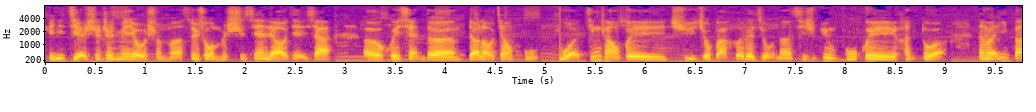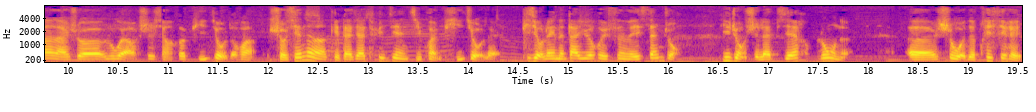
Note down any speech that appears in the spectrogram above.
给你解释这里面有什么，所以说我们事先了解一下，呃，会显得比较老江湖。我经常会去酒吧喝的酒呢，其实并不会很多。那么一般来说，如果要是想喝啤酒的话，首先呢，给大家推荐几款啤酒类。啤酒类呢，大约会分为三种。第一种是 La Bière Blanc 的，呃，是我的 préféré，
